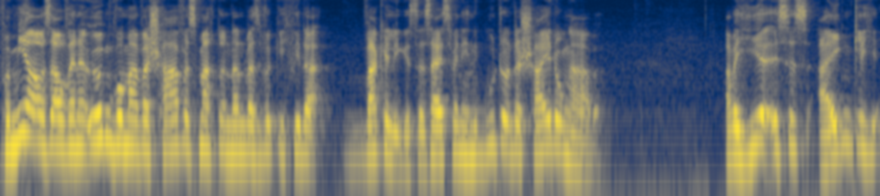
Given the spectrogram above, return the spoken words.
Von mir aus auch, wenn er irgendwo mal was Scharfes macht und dann was wirklich wieder wackelig ist. Das heißt, wenn ich eine gute Unterscheidung habe. Aber hier ist es eigentlich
